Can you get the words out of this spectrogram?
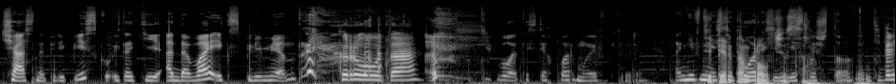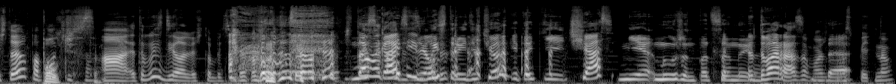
час на переписку, и такие, а давай эксперимент. Круто. Вот, и с тех пор мы в Пьюре. Они вместе Теперь там порознь, полчаса. если что. Теперь что? По полчаса? Полчаса. А, это вы сделали, чтобы тебе... Мы с Катей быстрые девчонки такие, час не нужен, пацаны. Два раза можно успеть, ну.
